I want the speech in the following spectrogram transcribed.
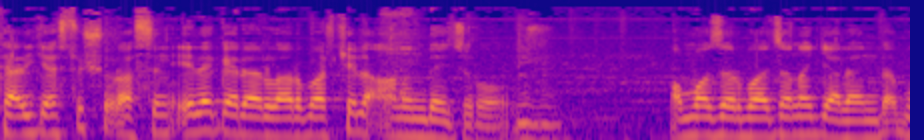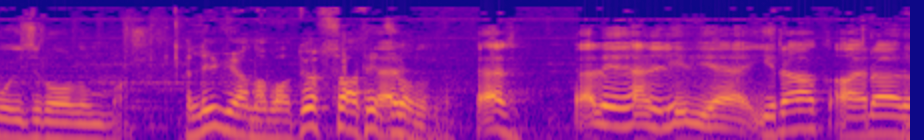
Təhlükəsizlik Şurasının elə qərarları var ki, elə anında icra olunur. Amma Azərbaycana gələndə bu icra olunmur. Liviyana bax 4 saat icra olundu. Bəli. Bəli, yəni Liviya, İraq, ayrı-ayrı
